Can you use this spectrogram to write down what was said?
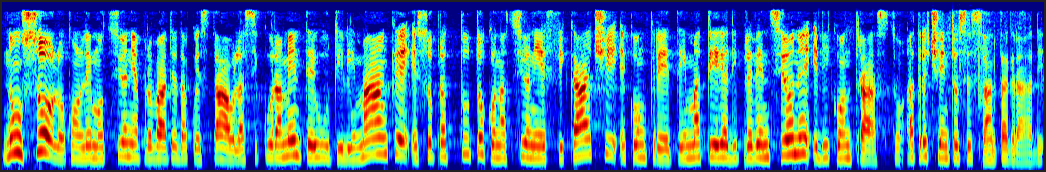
non solo con le mozioni approvate da quest'Aula, sicuramente utili, ma anche e soprattutto con azioni efficaci e concrete in materia di prevenzione e di contrasto a 360 gradi.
